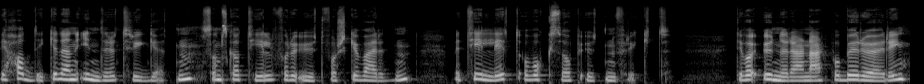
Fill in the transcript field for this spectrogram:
De hadde ikke den indre tryggheten som skal til for å utforske verden med tillit og vokse opp uten frykt. De var underernært på berøring,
